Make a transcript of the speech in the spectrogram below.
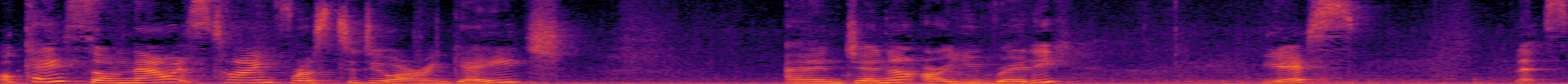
Okay, so now it's time for us to do our engage. And Jenna, are you ready? Yes? Let's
